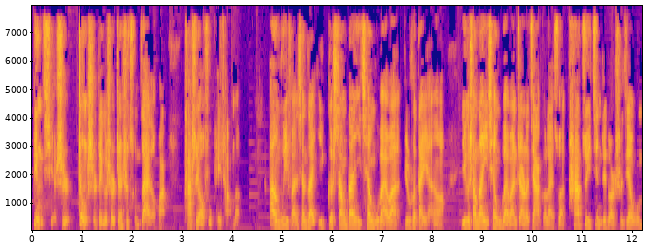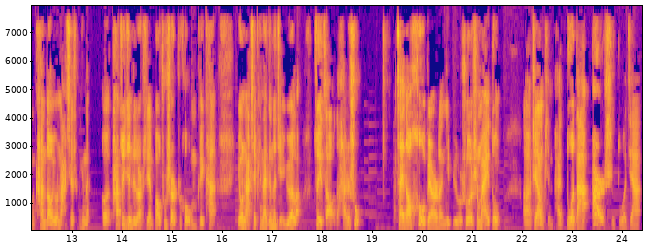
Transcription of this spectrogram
并且是证实这个事儿真实存在的话，他是要负赔偿的。按吴亦凡现在一个商单一千五百万，比如说代言啊。一个商单一千五百万这样的价格来算，他最近这段时间我们看到有哪些平台？呃，他最近这段时间爆出事儿之后，我们可以看有哪些平台跟他解约了。最早的韩束，再到后边的你比如说是脉动啊这样品牌多达二十多家。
